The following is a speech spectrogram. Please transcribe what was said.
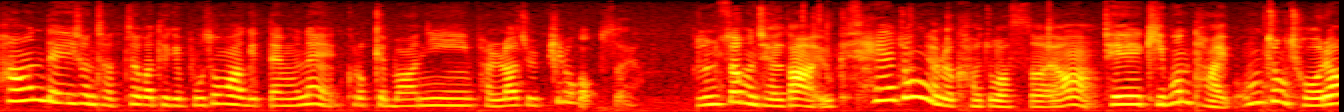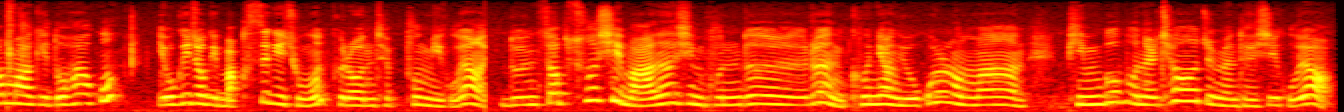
파운데이션 자체가 되게 보송하기 때문에 그렇게 많이 발라줄 필요가 없어요. 눈썹은 제가 이렇게 세 종류를 가져왔어요. 제일 기본 타입. 엄청 저렴하기도 하고 여기저기 막 쓰기 좋은 그런 제품이고요. 눈썹 숱이 많으신 분들은 그냥 이걸로만 빈 부분을 채워주면 되시고요.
